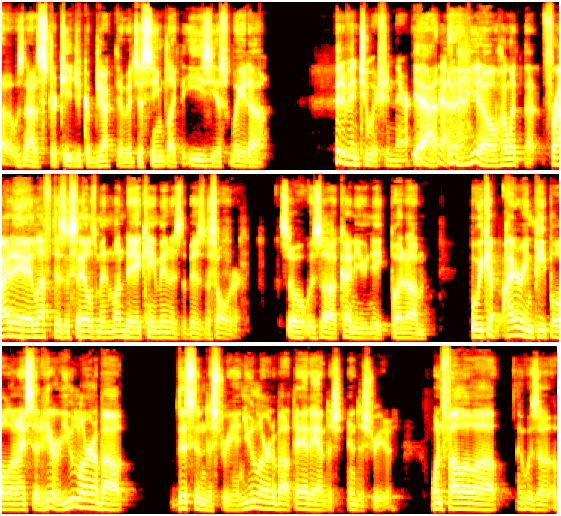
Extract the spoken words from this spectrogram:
uh, it was not a strategic objective. It just seemed like the easiest way to Bit of intuition there. yeah, Yeah. you know i went uh, friday i left as a salesman. Monday i came in as the business owner. So it was uh, kind of unique. But um but we kept hiring people and i said here you learn about this industry and you learn about that andis- industry. One fellow uh who was a, a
